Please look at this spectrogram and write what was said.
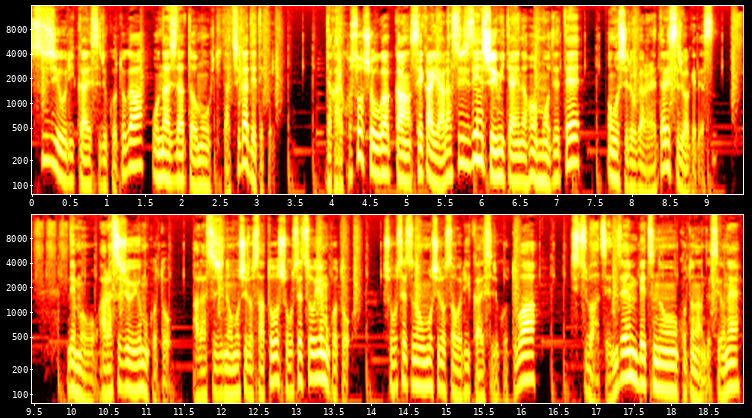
筋を理解することが同じだと思う人たちが出てくる。だからこそ小学館世界あらすじ全集みたいな本も出て面白がられたりするわけです。でもあらすじを読むことあらすじの面白さと小説を読むこと小説の面白さを理解することは実は全然別のことなんですよね。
